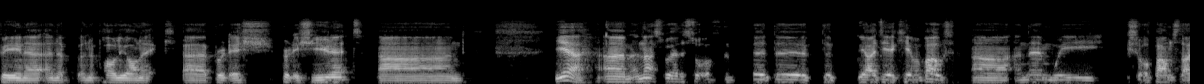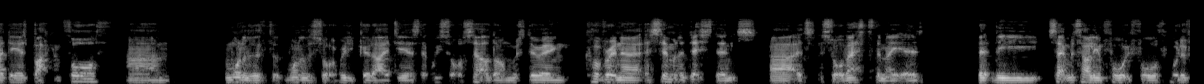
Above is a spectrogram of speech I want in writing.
being a, a, a Napoleonic uh, British British unit, and yeah, um, and that's where the sort of the the, the, the idea came about, uh, and then we sort of bounced ideas back and forth. Um, and one of the one of the sort of really good ideas that we sort of settled on was doing covering a, a similar distance. Uh, it's sort of estimated that the Second Battalion 44th would have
